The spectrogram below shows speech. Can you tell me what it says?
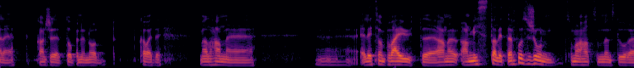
Eller kanskje toppen er nådd, hva vet vi. Men han er, eh, er litt sånn på vei ut. eh, Han, han mista litt den posisjonen som han har hatt som den store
